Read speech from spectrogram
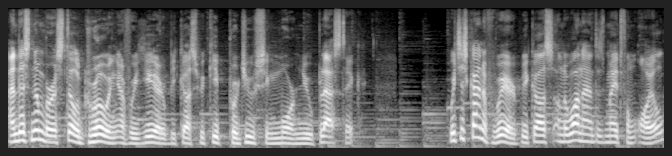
And this number is still growing every year because we keep producing more new plastic. Which is kind of weird, because on the one hand it's made from oil,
